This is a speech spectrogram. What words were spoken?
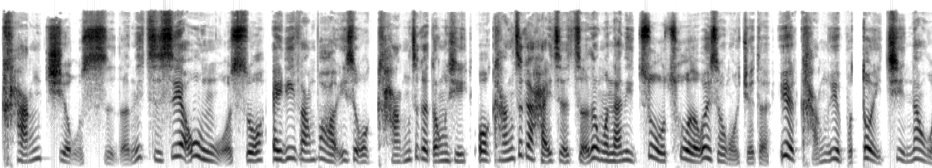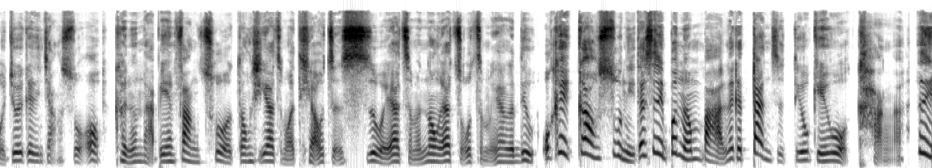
扛九十的，你只是要问我说：“哎，丽芳，不好意思，我扛这个东西，我扛这个孩子的责任，我哪里做错了？为什么我觉得越扛越不对劲，那我就会跟你讲说，哦，可能哪边放错东西，要怎么调整思维，要怎么弄，要走怎么样的路，我可以告诉你，但是你不能把那个担子丢给我扛啊。那你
